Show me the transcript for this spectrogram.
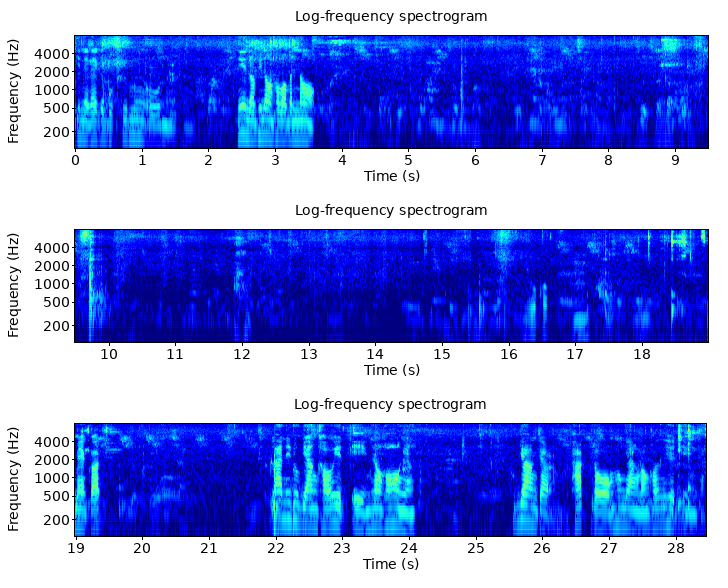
กินอะไรก็บกคือมือโอหน่อยค่ะนี่เน้องพี่น้องเขาว่าบ้านนอก ดูครบ สมัยก็ร้านนี้ทุกอย่างเขาเฮ็ดเองพี่น้องเขาห้องหยัง ทุกอย่างจะพักดองทุกอย่างน้องเขาจะเฮ็ดเองกัน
